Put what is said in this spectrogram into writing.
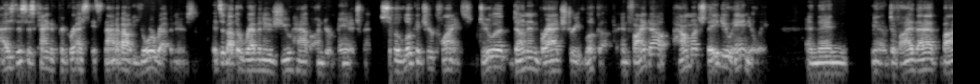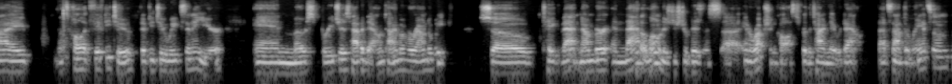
As this has kind of progressed, it's not about your revenues. It's about the revenues you have under management. So look at your clients, do a Dun and Bradstreet lookup and find out how much they do annually. And then, you know, divide that by let's call it 52, 52 weeks in a year. And most breaches have a downtime of around a week. So take that number, and that alone is just your business uh, interruption costs for the time they were down. That's not the ransom.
